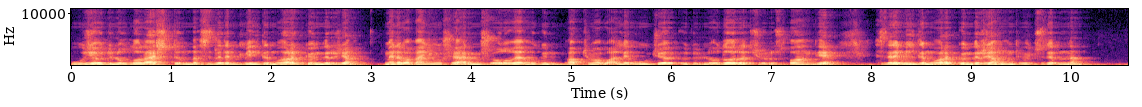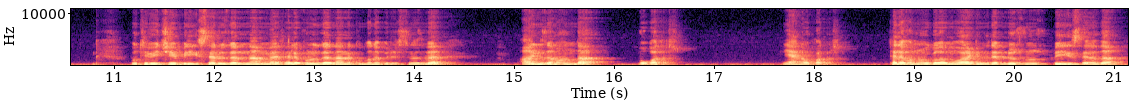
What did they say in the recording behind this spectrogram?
UC ödül odaları açtığımda sizlere bir bildirim olarak göndereceğim. Merhaba ben Yuşa Ermişoğlu ve bugün PUBG Mobile'de UC ödüllü odalar açıyoruz falan diye sizlere bildirim olarak göndereceğim onu Twitch üzerinden. Bu Twitch'i bilgisayar üzerinden ve telefon üzerinden de kullanabilirsiniz ve aynı zamanda o kadar. Yani o kadar. Telefon uygulama olarak indirebiliyorsunuz. Bilgisayara da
